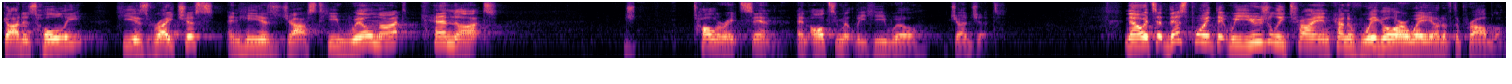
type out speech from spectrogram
God is holy, He is righteous, and He is just. He will not, cannot tolerate sin, and ultimately He will judge it. Now, it's at this point that we usually try and kind of wiggle our way out of the problem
